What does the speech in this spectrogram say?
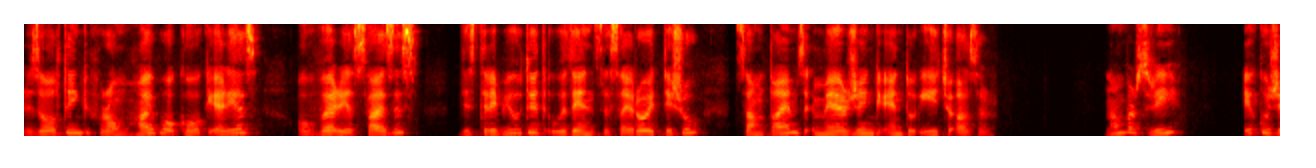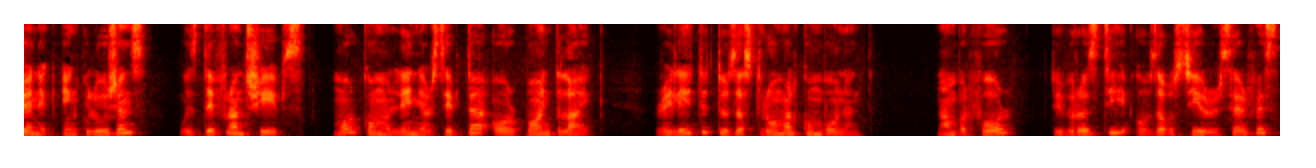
resulting from hypoechoic areas of various sizes distributed within the thyroid tissue, sometimes merging into each other. Number 3. Echogenic inclusions with different shapes, more common linear septa or point-like, related to the stromal component. Number 4. Tuberosity of the posterior surface,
